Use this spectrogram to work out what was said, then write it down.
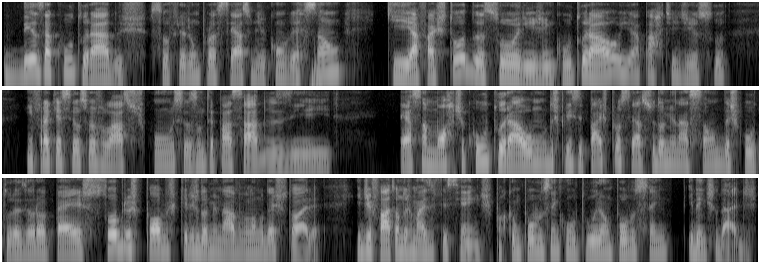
desaculturados, sofreram um processo de conversão que afastou da sua origem cultural e, a partir disso, enfraqueceu seus laços com os seus antepassados. E essa morte cultural, um dos principais processos de dominação das culturas europeias sobre os povos que eles dominavam ao longo da história. E de fato é um dos mais eficientes, porque um povo sem cultura é um povo sem identidade.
